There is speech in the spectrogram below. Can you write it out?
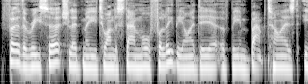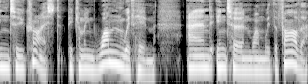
Further research led me to understand more fully the idea of being baptized into Christ, becoming one with Him, and in turn one with the Father.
